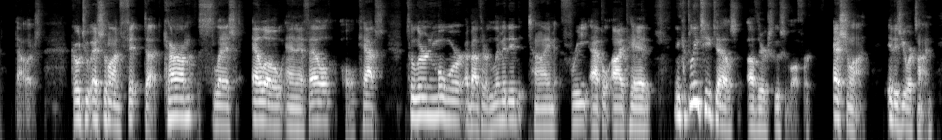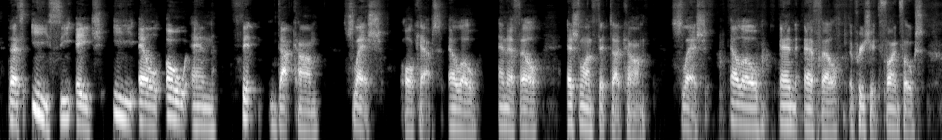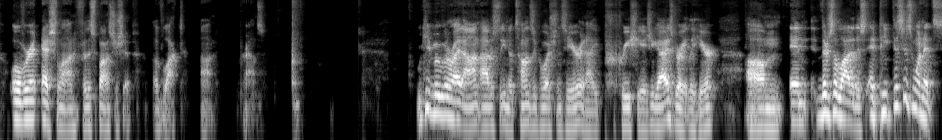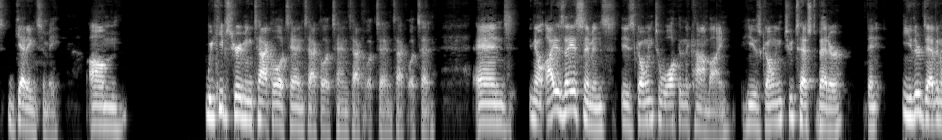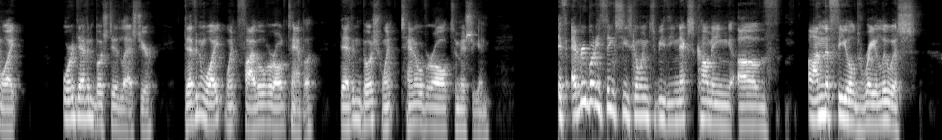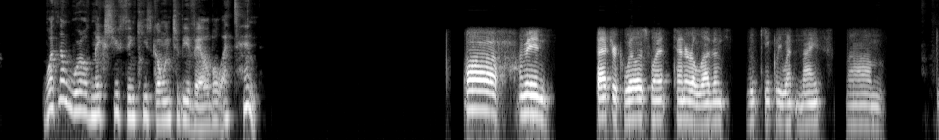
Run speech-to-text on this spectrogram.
Go to echelonfit.com slash LONFL, all caps, to learn more about their limited time free Apple iPad and complete details of their exclusive offer. Echelon, it is your time. That's E C H E L O N fit.com slash all caps L O N F L echelonfit.com slash L O N F L. Appreciate the fine folks over at Echelon for the sponsorship of Locked On Browns. We keep moving right on. Obviously, you know, tons of questions here, and I appreciate you guys greatly here. Um, and there's a lot of this. And Pete, this is when it's getting to me. Um, we keep screaming tackle a 10, tackle a 10, tackle a 10, tackle a 10. And, you know, Isaiah Simmons is going to walk in the combine. He is going to test better than either Devin White or Devin Bush did last year. Devin White went five overall to Tampa. Devin Bush went 10 overall to Michigan. If everybody thinks he's going to be the next coming of on the field Ray Lewis, what in the world makes you think he's going to be available at 10? Uh, I mean, Patrick Willis went 10 or 11th. Luke Kuechly went ninth. Um,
